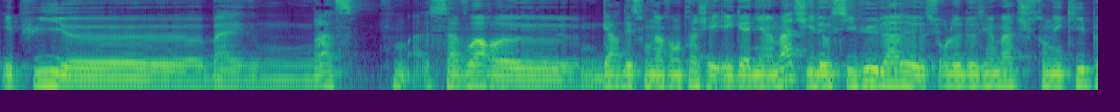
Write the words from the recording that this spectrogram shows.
et puis bah, voilà, savoir euh, garder son avantage et, gagner un match. Il a aussi vu là euh, sur le deuxième match son équipe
